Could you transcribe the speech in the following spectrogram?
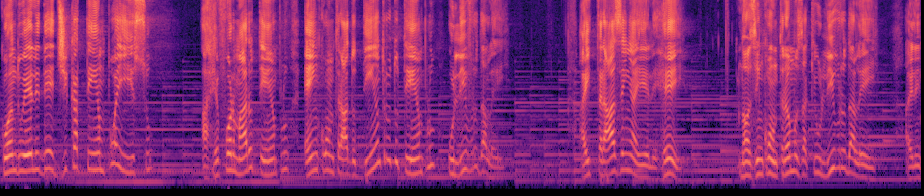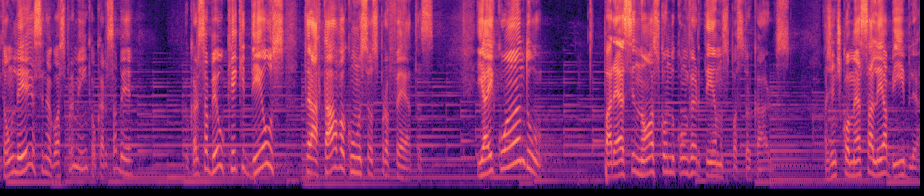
quando ele dedica tempo a isso, a reformar o templo, é encontrado dentro do templo o livro da lei. Aí trazem a ele, rei, nós encontramos aqui o livro da lei. Aí ele então lê esse negócio para mim, que eu quero saber. Eu quero saber o que que Deus tratava com os seus profetas. E aí quando parece nós quando convertemos, pastor Carlos, a gente começa a ler a Bíblia.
